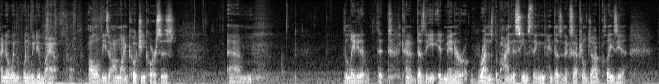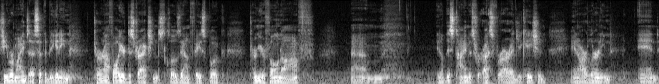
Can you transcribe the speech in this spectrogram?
I know when, when we do my all of these online coaching courses, um, the lady that that kind of does the admin or runs the behind the scenes thing and does an exceptional job, Clasia, she reminds us at the beginning, turn off all your distractions, close down Facebook, turn your phone off. Um, you know this time is for us for our education and our learning and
